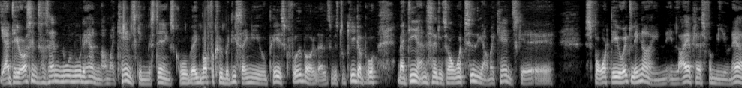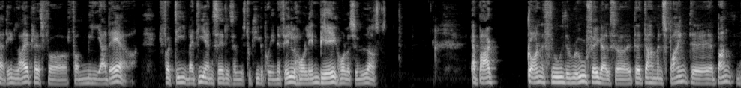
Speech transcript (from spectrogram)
Ja, det er jo også interessant nu, nu er det her en amerikansk investeringsgruppe, ikke? hvorfor køber de sig ind i europæisk fodbold? Altså hvis du kigger på værdiansættelser over tid i amerikanske øh, sport, det er jo ikke længere en, en legeplads for millionærer, det er en legeplads for, for milliardærer, fordi værdiansættelser, hvis du kigger på NFL-hold, NBA-hold osv., er bare gone through the roof, ikke? Altså, der, der har man sprængt øh, banken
